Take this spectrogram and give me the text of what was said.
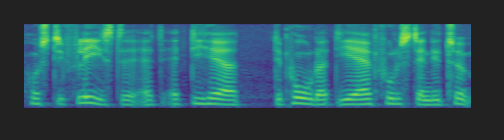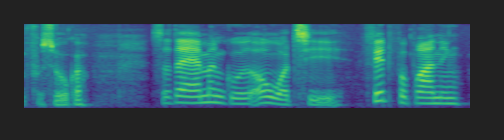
hos de fleste, at, at de her depoter de er fuldstændig tømt for sukker. Så der er man gået over til fedtforbrænding,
